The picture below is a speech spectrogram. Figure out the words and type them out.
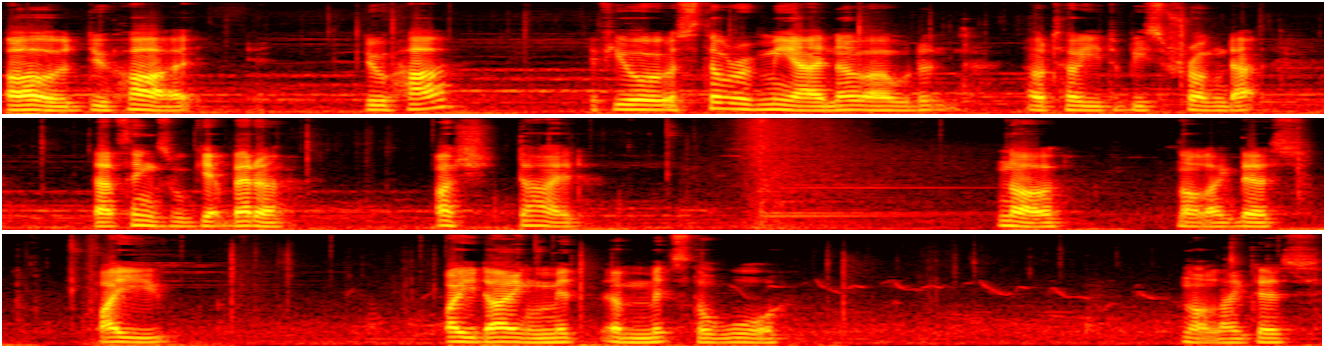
Oh, Duha. Duha? If you were still with me, I know I wouldn't. I'll tell you to be strong. That that things will get better. Oh, she died. No, not like this. Why are you? Why are you dying amid, amidst the war? Not like this.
